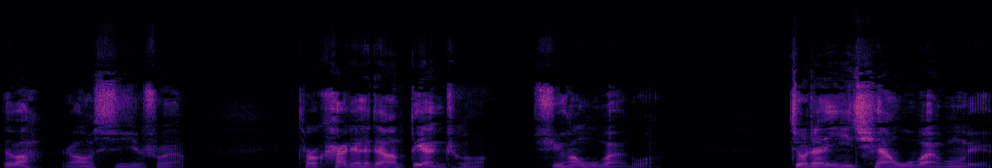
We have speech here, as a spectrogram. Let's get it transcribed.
对吧？然后洗洗睡了。他说开这辆电车，续航五百多，就这一千五百公里，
